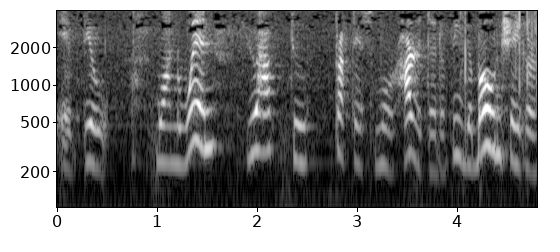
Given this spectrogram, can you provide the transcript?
If you want to win, you have to practice more harder to defeat the Bone Shaker.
